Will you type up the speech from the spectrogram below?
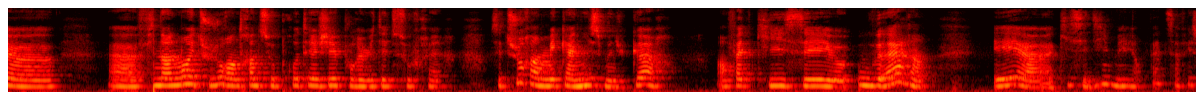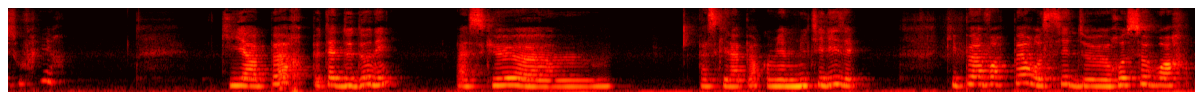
euh, euh, finalement est toujours en train de se protéger pour éviter de souffrir. C'est toujours un mécanisme du cœur en fait qui s'est ouvert et qui s'est dit mais en fait ça fait souffrir. Qui a peur peut-être de donner parce que parce qu'il a peur qu'on vienne l'utiliser. Qui peut avoir peur aussi de recevoir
